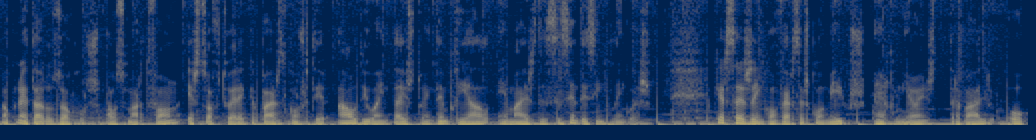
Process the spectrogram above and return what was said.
Ao conectar os óculos ao smartphone, este software é capaz de converter áudio em texto em tempo real em mais de 65 línguas. Quer seja em conversas com amigos, em reuniões de trabalho ou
